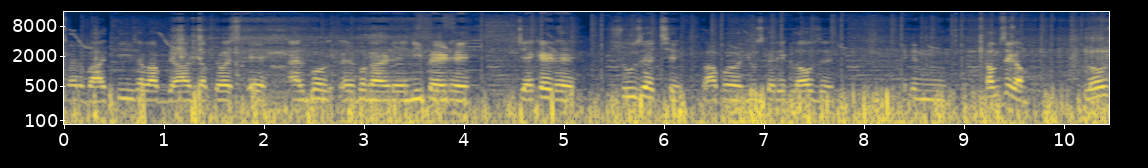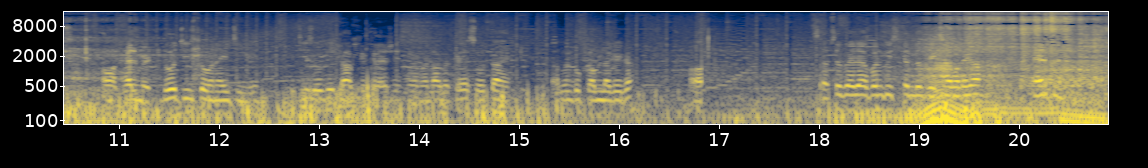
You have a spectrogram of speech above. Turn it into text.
अगर बाकी सब आप गार्ड आपके पास है एल्बो एल्बो गार्ड है नी पैड है जैकेट है शूज़ है अच्छे तो आप यूज़ करिए ग्लव्स है। लेकिन कम से कम ग्लव्स और हेलमेट दो चीज़ तो होना ही चाहिए। ये चीज़ होगी तो आपके क्रैशेस में मतलब अगर क्रैश होता है, अपन को कम लगेगा। और सबसे पहले अपन को इसके अंदर देखना पड़ेगा एयर प्रेशर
